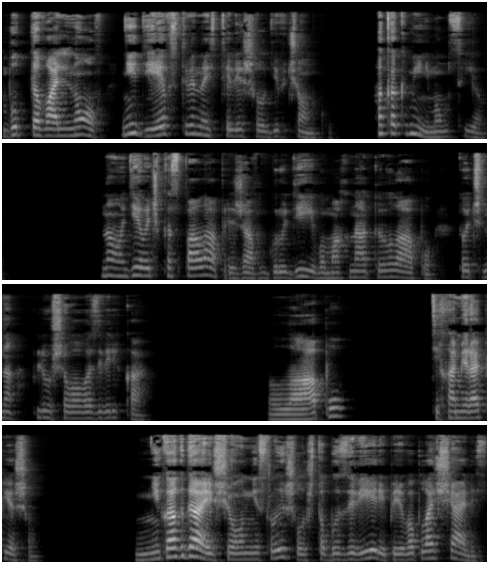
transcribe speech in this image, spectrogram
будто Вольнов не девственности лишил девчонку, а как минимум съел. Но девочка спала, прижав к груди его мохнатую лапу, точно плюшевого зверька. «Лапу?» Тихомир опешил. Никогда еще он не слышал, чтобы звери перевоплощались.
